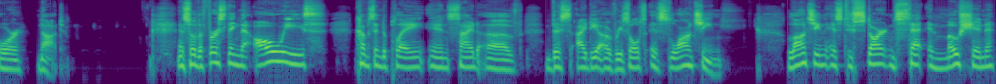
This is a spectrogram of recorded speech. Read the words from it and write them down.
or not. And so the first thing that always comes into play inside of this idea of results is launching. Launching is to start and set in motion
